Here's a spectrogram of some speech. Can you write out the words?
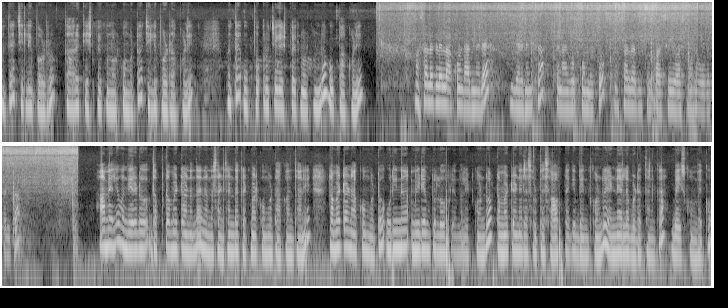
ಮತ್ತು ಚಿಲ್ಲಿ ಪೌಡ್ರು ಖಾರಕ್ಕೆ ಎಷ್ಟು ಬೇಕು ನೋಡ್ಕೊಂಬಿಟ್ಟು ಚಿಲ್ಲಿ ಪೌಡ್ರ್ ಹಾಕ್ಕೊಳ್ಳಿ. ಮತ್ತು ಉಪ್ಪು, ರುಚಿಗೆ ಎಷ್ಟು ಬೇಕು ನೋಡಿಕೊಂಡು ಉಪ್ಪು ಹಾಕ್ಕೊಳ್ಳಿ. ಮಸಾಲೆಗಳೆಲ್ಲ ಹಾಕ್ಕೊಂಡಾದಮೇಲೆ ಎರಡು ನಿಮಿಷ ಚೆನ್ನಾಗಿ ಹುರ್ಕೊಬೇಕು. ಮಸಾಲೆದು ಸ್ವಲ್ಪ ಹಸಿ ವಾಸನೆ ಎಲ್ಲ ಹೋಗೋ ತನಕ. ಆಮೇಲೆ ಒಂದೆರಡು ದಪ್ಪ ಟೊಮೆಟೊ ಹಣ್ಣನ್ನು ನಾನು ಸಣ್ಣ ಸಣ್ಣದಾಗಿ ಕಟ್ ಮಾಡ್ಕೊಂಬಿಟ್ಟು ಹಾಕೊತಾನೆ. ಟೊಮೆಟೊ ಹಣ್ಣು ಹಾಕೊಂಬಿಟ್ಟು ಉರಿನ ಮೀಡಿಯಮ್ ಟು ಲೋ ಫ್ಲೇಮಲ್ಲಿ ಇಟ್ಕೊಂಡು ಟೊಮೆಟೊ ಹಣ್ಣೆಲ್ಲ ಸ್ವಲ್ಪ ಸಾಫ್ಟಾಗಿ ಬೆಂದ್ಕೊಂಡು ಎಣ್ಣೆ ಎಲ್ಲ ಬಿಡೋ ತನಕ ಬೇಯಿಸ್ಕೊಬೇಕು.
